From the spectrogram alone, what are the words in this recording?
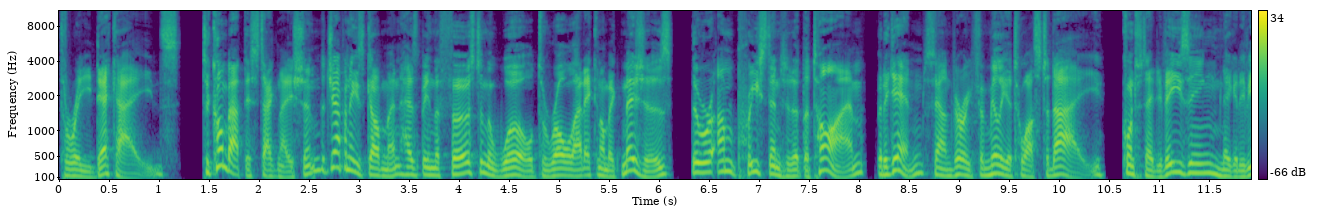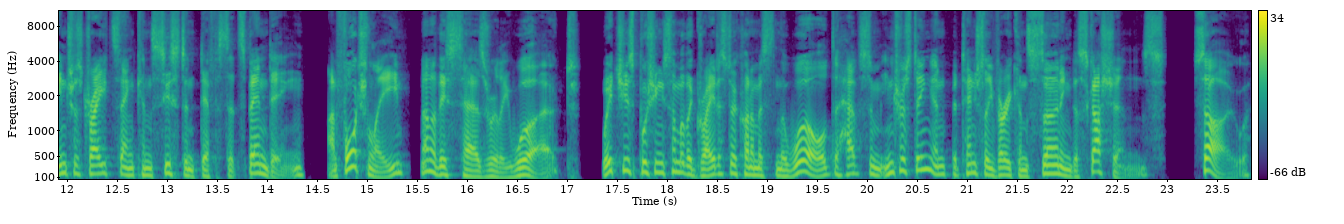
three decades. To combat this stagnation, the Japanese government has been the first in the world to roll out economic measures that were unprecedented at the time, but again sound very familiar to us today quantitative easing, negative interest rates, and consistent deficit spending. Unfortunately, none of this has really worked, which is pushing some of the greatest economists in the world to have some interesting and potentially very concerning discussions. So,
